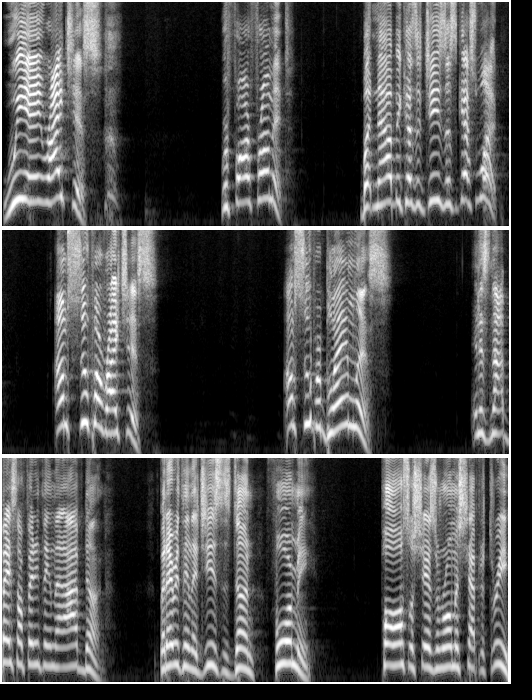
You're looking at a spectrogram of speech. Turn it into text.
we ain't righteous. We're far from it. But now, because of Jesus, guess what? I'm super righteous. I'm super blameless. And it's not based off anything that I've done, but everything that Jesus has done for me. Paul also shares in Romans chapter 3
